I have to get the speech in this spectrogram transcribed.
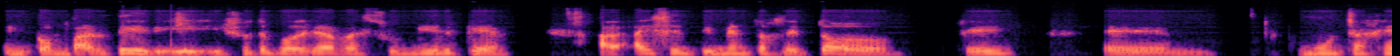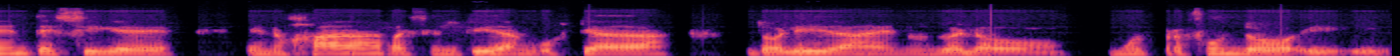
en compartir. Y, yo te podría resumir que hay sentimientos de todo, ¿sí? Eh, mucha gente sigue enojada, resentida, angustiada, dolida en un duelo muy profundo y,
